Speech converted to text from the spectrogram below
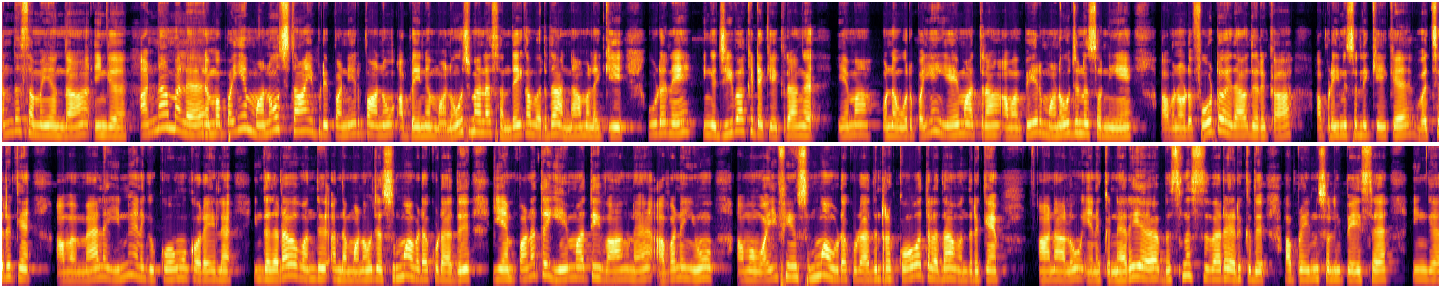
அந்த சமயம் தான் இங்கே அண்ணாமலை நம்ம பையன் மனோஜ் தான் இப்படி பண்ணியிருப்பானோ அப்படின்னு மனோஜ் மேலே சந்தேகம் வருது அண்ணாமலைக்கு. உடனே இங்கே ஜீவா கிட்ட கேட்குறாங்க ஏமா உன்னை ஒரு பையன் ஏமாத்துறான். அவன் பேர் மனோஜ்னு சொன்னியே. அவனோட ஃபோட்டோ ஏதாவது இருக்கா? அப்படின்னு சொல்லி கேட்க வச்சிருக்கேன். அவன் மேலே இன்னும் எனக்கு கோபம் குறையல. இந்த தடவை வந்து அந்த மனோஜை சும்மா விடக்கூடாது. என் பணத்தை ஏமாற்றி வாங்கின அவனையும் அவன் ஒய்ஃபையும் சும்மா விடக்கூடாதுன்ற கோவத்தில் தான் வந்திருக்கேன். ஆனாலும் எனக்கு நிறைய பிஸ்னஸ் வேறு இருக்குது அப்படின்னு சொல்லி பேச இங்கே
